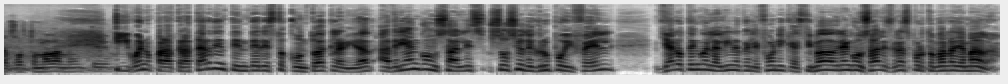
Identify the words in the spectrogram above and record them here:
afortunadamente. Y bueno, para tratar de entender esto con toda claridad, Adrián González, socio de Grupo Eiffel ya lo tengo en la línea telefónica. Estimado Adrián González, gracias por tomar la llamada.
